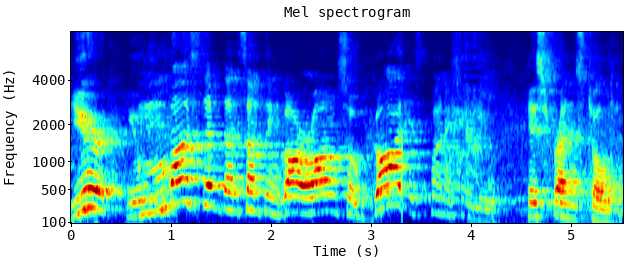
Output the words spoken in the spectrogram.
You're, you must have done something wrong, so God is punishing you, his friends told him.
